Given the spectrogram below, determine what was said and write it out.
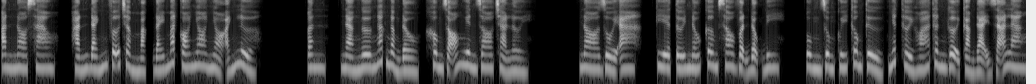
Ăn no sao, hắn đánh vỡ trầm mặc đáy mắt có nho nhỏ ánh lửa. Ân, nàng ngơ ngác ngẩng đầu, không rõ nguyên do trả lời. No rồi a, kia tới nấu cơm sau vận động đi. Ung dung quý công tử, nhất thời hóa thân gợi cảm đại dã lang.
